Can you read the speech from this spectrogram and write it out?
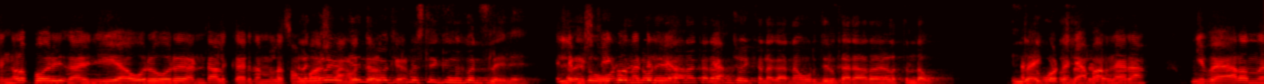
നിങ്ങളിപ്പോ ഒരു കാര്യം ചെയ്യാ ഒരു ഒരു രണ്ടാൾക്കാർ തമ്മിലുള്ള സംഭാഷണങ്ങൾ മിസ്റ്റേക്ക് നിങ്ങൾക്ക് മനസ്സിലായില്ലേ? ഇല്ല മിസ്റ്റേക്ക് ഓണർ വന്നിട്ടില്ല. ചോദിക്കണ്ട. കാരണം ഒറിജിനൽ കരാർ അയാളത്തുണ്ടാവും. ആയിക്കോട്ടെ ഞാൻ പറഞ്ഞുതരാം ഇനി വേറെ ഒന്ന്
